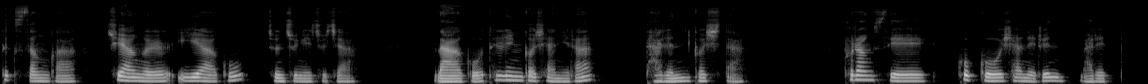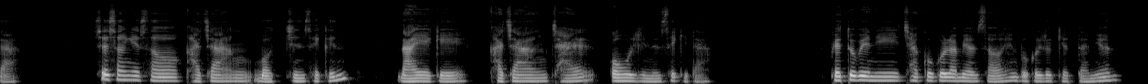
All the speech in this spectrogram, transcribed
특성과 취향을 이해하고 존중해 주자. 나하고 틀린 것이 아니라 다른 것이다. 프랑스의 코코 샤넬은 말했다. 세상에서 가장 멋진 색은 나에게 가장 잘 어울리는 색이다. 베토벤이 작곡을 하면서 행복을 느꼈다면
